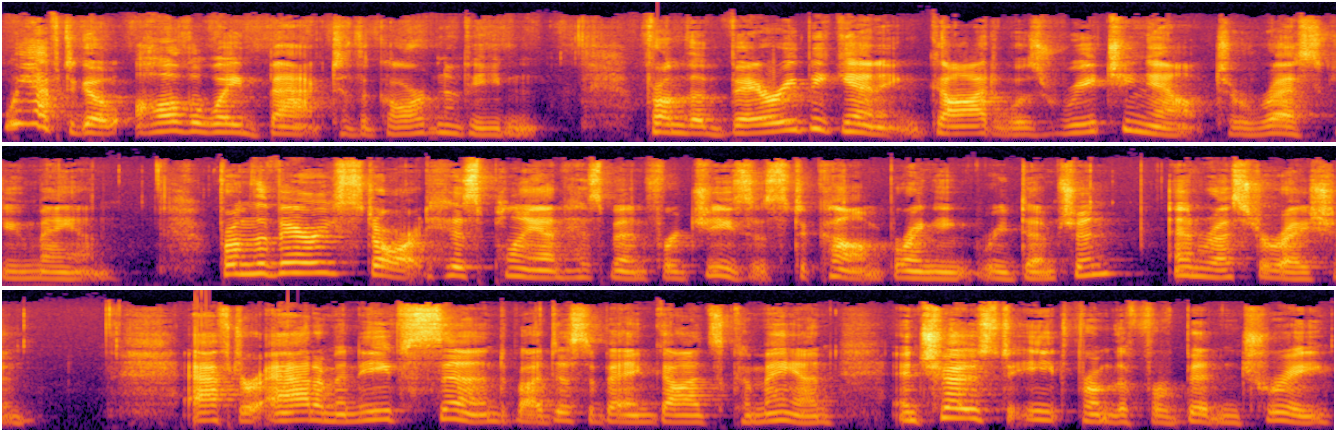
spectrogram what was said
we have to go all the way back to the Garden of Eden. From the very beginning, God was reaching out to rescue man. From the very start, his plan has been for Jesus to come, bringing redemption and restoration. After Adam and Eve sinned by disobeying God's command and chose to eat from the forbidden tree,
